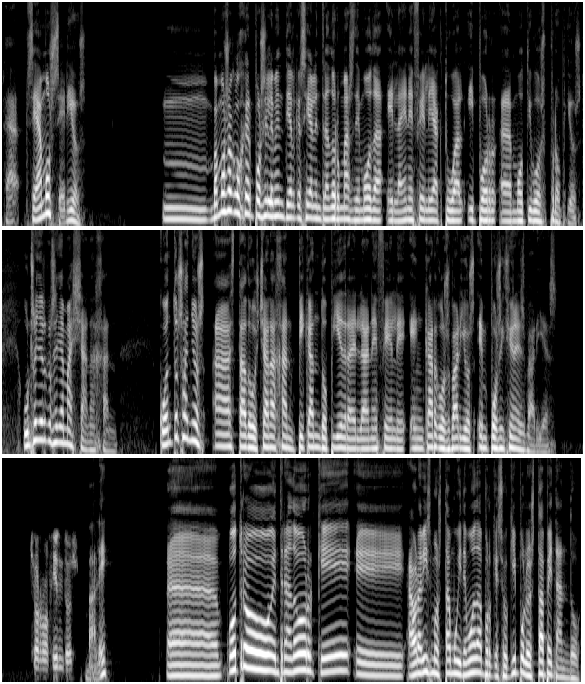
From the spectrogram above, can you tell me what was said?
O sea, seamos serios. Mm, vamos a coger posiblemente al que sea el entrenador más de moda en la NFL actual y por eh, motivos propios. Un señor que se llama Shanahan. ¿Cuántos años ha estado Shanahan picando piedra en la NFL en cargos varios, en posiciones varias? Chorrocientos. Vale. Eh, otro entrenador que eh, ahora mismo está muy de moda porque su equipo lo está petando.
